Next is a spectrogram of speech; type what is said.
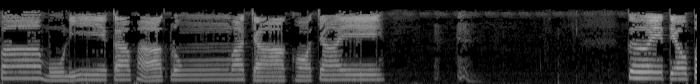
ป้าหมูนีกาผากลงมาจากขอใจ เกยเตียวไป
